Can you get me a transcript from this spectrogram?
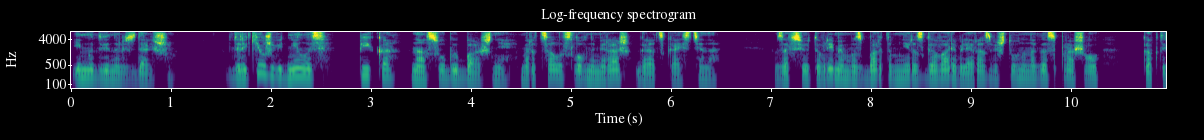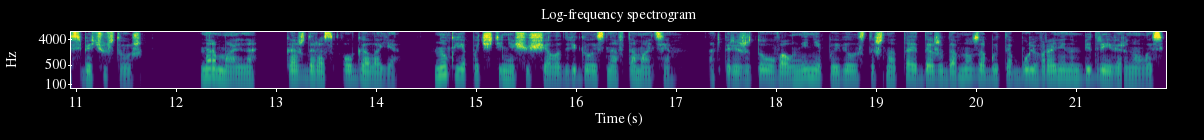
и мы двинулись дальше. Вдалеке уже виднелась пика на особой башне, мерцала словно мираж городская стена. За все это время мы с Бартом не разговаривали, разве что он иногда спрашивал, «Как ты себя чувствуешь?» «Нормально», — каждый раз лгала я. Ног я почти не ощущала, двигалась на автомате. От пережитого волнения появилась тошнота, и даже давно забытая боль в раненом бедре вернулась.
